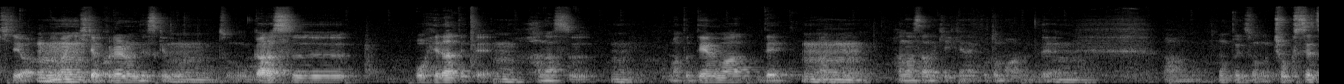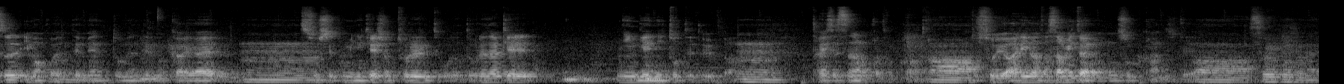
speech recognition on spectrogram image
来てはうん見舞いに来てはくれるんですけど、うん。そのガラスを隔ててうん。話す、また電話で、うん。あの話さなきゃいけないこともあるんで、うん。あの本当にその直接今こうやって面と面で向かい合える、うん。そしてコミュニケーション取れるってことはどれだけ人間にとってというか、うん大切なのかとかそういうありがたさみたいなのをものすごく感じて。あーそういうことね。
